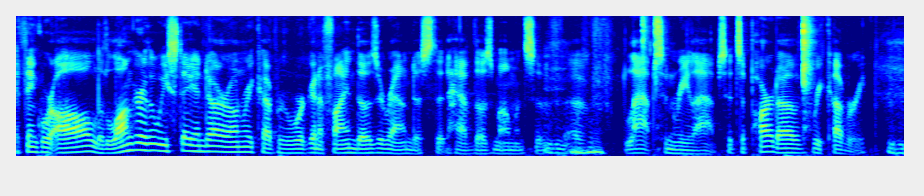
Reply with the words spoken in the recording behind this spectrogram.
I think we're all the longer that we stay into our own recovery, we're going to find those around us that have those moments of, mm-hmm, of mm-hmm. lapse and relapse. It's a part of recovery. Mm-hmm.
